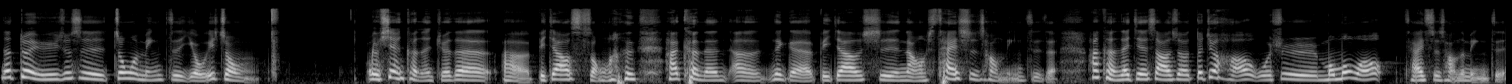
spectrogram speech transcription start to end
那对于就是中文名字，有一种有些人可能觉得呃比较怂，他可能呃那个比较是那种菜市场名字的，他可能在介绍说：“大家好，我是某某某。”菜市场的名字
